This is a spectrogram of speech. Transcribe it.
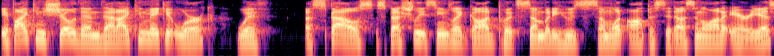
if I can show them that I can make it work with a spouse, especially it seems like God puts somebody who's somewhat opposite us in a lot of areas,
